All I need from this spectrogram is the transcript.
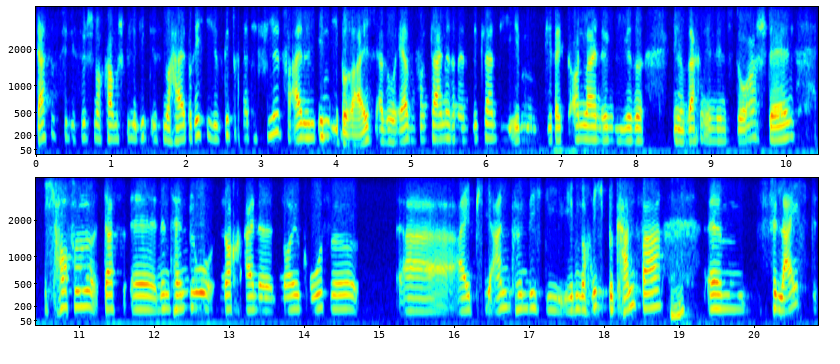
dass es für die Switch noch kaum Spiele gibt, ist nur halb richtig. Es gibt relativ viel, vor allem im Indie-Bereich, also eher so von kleineren Entwicklern, die eben direkt online irgendwie ihre, ihre Sachen in den Store stellen. Ich hoffe, dass äh, Nintendo noch eine neue große äh, IP ankündigt, die eben noch nicht bekannt war. Mhm. Ähm, vielleicht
